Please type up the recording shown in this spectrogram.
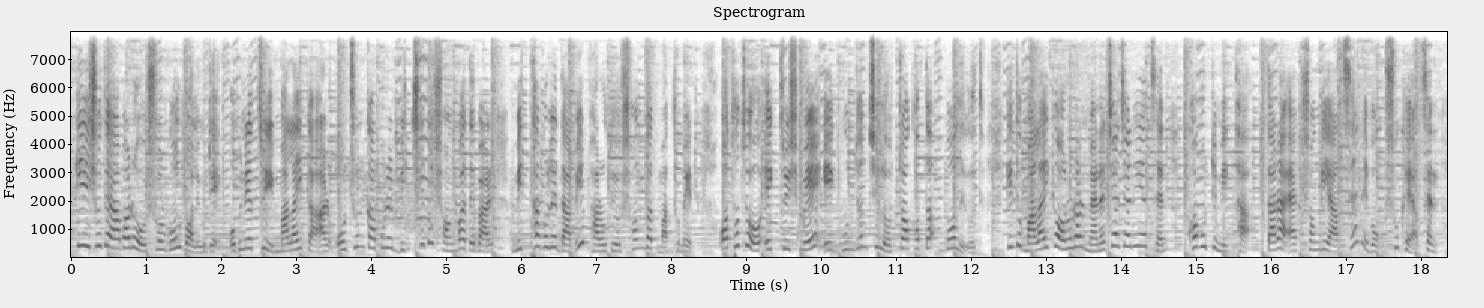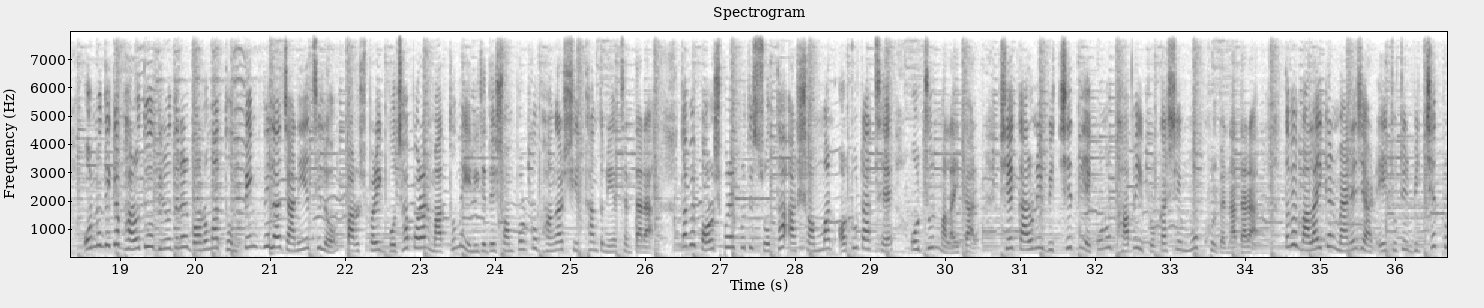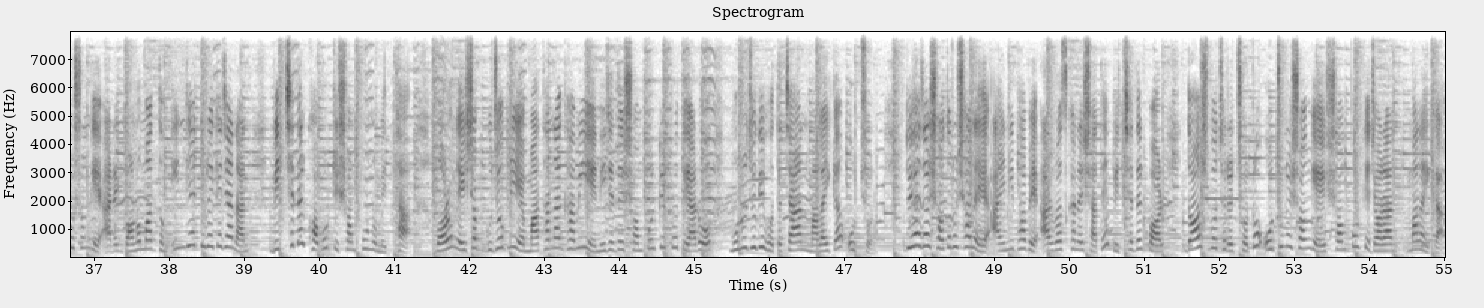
একই ইস্যুতে আবারও শোরগোল বলিউডে। অভিনেত্রী মালাইকা আর অর্জুন কাপুরের বিচ্ছেদের সংবাদ এবার মিথ্যা বলে দাবি ভারতীয় সংবাদ মাধ্যমের। অথচ একত্রিশ মে এই গুঞ্জন ছিল টক অব দ্য বলিউড। কিন্তু মালাইকা অরোরার ম্যানেজার জানিয়েছেন, খবরটি মিথ্যা। তারা একসঙ্গে আছেন এবং সুখে আছেন। অন্যদিকে ভারতীয় বিনোদনের গণমাধ্যম পিঙ্ক ভিলা জানিয়েছিল, পারস্পরিক বোঝাপড়ার মাধ্যমেই নিজেদের সম্পর্ক ভাঙার সিদ্ধান্ত নিয়েছেন তারা। তবে পরস্পরের প্রতি শ্রদ্ধা আর সম্মান অটুট আছে অর্জুন মালাইকার। সে কারণে বিচ্ছেদ নিয়ে কোনোভাবেই প্রকাশ্যে মুখ খুলবেন না তারা। তবে মালাইকার ম্যানেজার এই জুটির বিচ্ছেদ প্রসঙ্গে আরেক গণমাধ্যম ইন্ডিয়া টুডেকে জানান, বিচ্ছেদের খবরটি সম্পূর্ণ মিথ্যা। বরং এইসব গুজব নিয়ে মাথা না ঘামিয়ে নিজেদের সম্পর্কের প্রতি আরও মনোযোগী হতে চান মালাইকা অর্জুন। দুই হাজার সতেরো সালে আইনিভাবে আরবাজ খানের সাথে বিচ্ছেদের পর দশ বছরের ছোট অর্জুনের সঙ্গে সম্পর্কে জড়ান মালাইকা।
